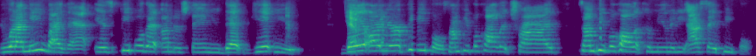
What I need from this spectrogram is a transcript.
And what I mean by that is people that understand you, that get you. Yep. They are your people. Some people call it tribe. Some people call it community. I say people.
